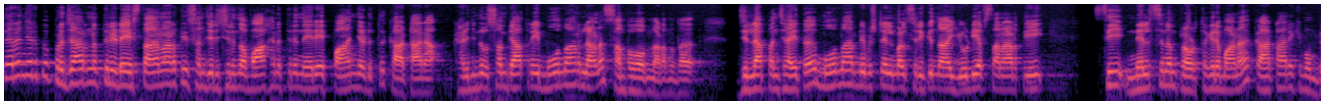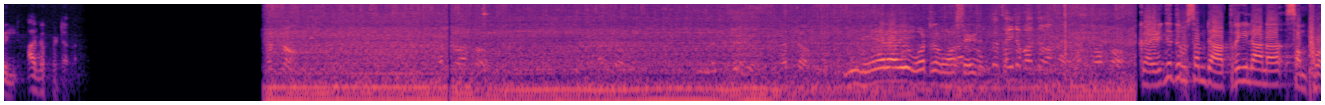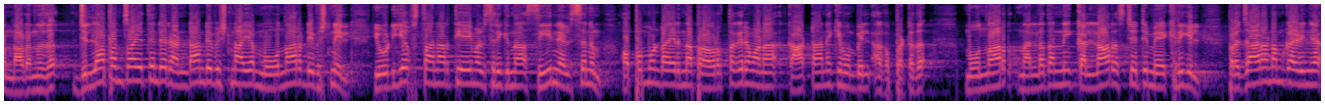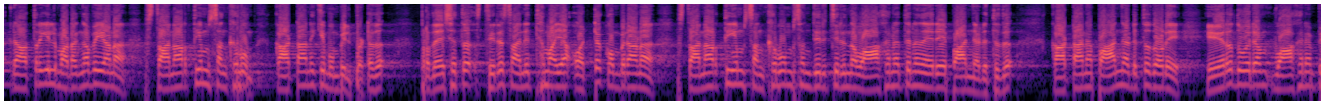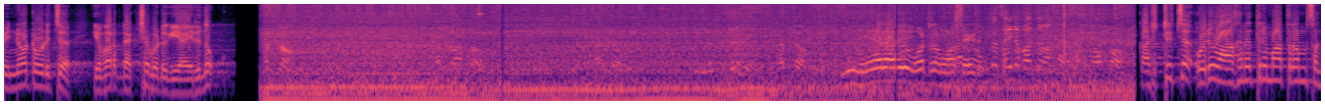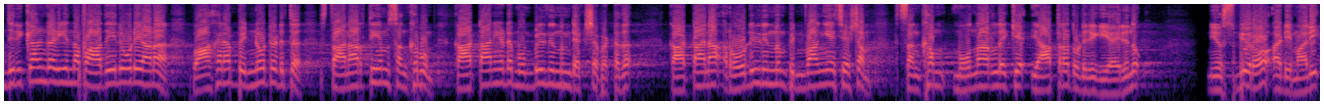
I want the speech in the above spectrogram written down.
തെരഞ്ഞെടുപ്പ് പ്രചാരണത്തിനിടെ സ്ഥാനാർത്ഥി സഞ്ചരിച്ചിരുന്ന വാഹനത്തിന് നേരെ പാഞ്ഞെടുത്ത് കാട്ടാന. കഴിഞ്ഞ ദിവസം രാത്രി മൂന്നാറിലാണ് സംഭവം നടന്നത്. ജില്ലാ പഞ്ചായത്ത് മൂന്നാർ ഡിവിഷനിൽ മത്സരിക്കുന്ന യു സ്ഥാനാർത്ഥി സി നെൽസനും പ്രവർത്തകരുമാണ് കാട്ടാനയ്ക്ക് മുമ്പിൽ അകപ്പെട്ടത്. നിരവധി വോട്ടർ കഴിഞ്ഞ ദിവസം രാത്രിയിലാണ് സംഭവം നടന്നത്. ജില്ലാ പഞ്ചായത്തിന്റെ രണ്ടാം ഡിവിഷനായ മൂന്നാർ ഡിവിഷനിൽ യു ഡി എഫ് സ്ഥാനാർത്ഥിയായി മത്സരിക്കുന്ന സി നെൽസനും ഒപ്പമുണ്ടായിരുന്ന പ്രവർത്തകരുമാണ് കാട്ടാനയ്ക്ക് മുമ്പിൽ അകപ്പെട്ടത്. മൂന്നാർ നല്ലതണ്ണി കല്ലാർ എസ്റ്റേറ്റ് മേഖലയിൽ പ്രചാരണം കഴിഞ്ഞ് രാത്രിയിൽ മടങ്ങവെയാണ് സ്ഥാനാർത്ഥിയും സംഘവും കാട്ടാനയ്ക്ക് മുമ്പിൽപ്പെട്ടത്. പ്രദേശത്ത് സ്ഥിര സാന്നിധ്യമായ ഒറ്റക്കൊമ്പനാണ് സ്ഥാനാർത്ഥിയും സംഘവും സഞ്ചരിച്ചിരുന്ന വാഹനത്തിന് നേരെ പാഞ്ഞെടുത്തത്. കാട്ടാന പാഞ്ഞെടുത്തതോടെ ഏറെ ദൂരം ദൂരം വാഹനം പിന്നോട്ടോടിച്ച് ഇവർ രക്ഷപ്പെടുകയായിരുന്നു. കഷ്ടിച്ച് ഒരു വാഹനത്തിന് മാത്രം സഞ്ചരിക്കാൻ കഴിയുന്ന പാതയിലൂടെയാണ് വാഹനം പിന്നോട്ടെടുത്ത് സ്ഥാനാർത്ഥിയും സംഘവും കാട്ടാനയുടെ മുമ്പിൽ നിന്നും രക്ഷപ്പെട്ടത്. കാട്ടാന റോഡിൽ നിന്നും പിൻവാങ്ങിയ ശേഷം സംഘം മൂന്നാറിലേക്ക് യാത്ര തുടരുകയായിരുന്നു. News bureau Adimali.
